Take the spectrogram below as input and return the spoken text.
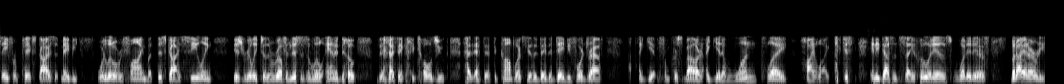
safer picks, guys that maybe were a little refined, but this guy's ceiling is really to the roof. And this is a little anecdote that I think I told you at, at, the, at the complex the other day. The day before draft, I get from Chris Ballard, I get a one play highlight. I just and he doesn't say who it is, what it is, but I had already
